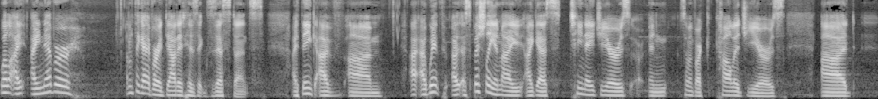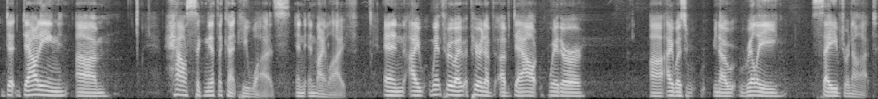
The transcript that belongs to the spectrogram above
Well, I, I never, I don't think I ever doubted his existence. I think I've, um, I, I went through, especially in my, I guess, teenage years and some of our college years, uh, d- doubting um, how significant he was in, in my life. And I went through a, a period of, of doubt whether uh, I was, you know, really saved or not.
